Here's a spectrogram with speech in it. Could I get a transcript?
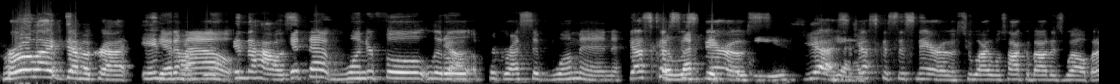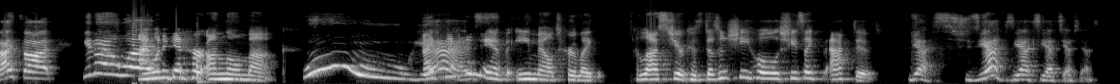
pro-life Democrat in Get him out. in the House. Get that wonderful little Yeah. progressive woman Jessica Cisneros. Yes, Yes. Jessica Cisneros, who I will talk about as well. But I thought, you know what? I want to get her on Lil Monk. Ooh, yes. I think I may have emailed her like last year because doesn't she hold? She's like active. Yes, she's yes, yes, yes, yes, yes.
